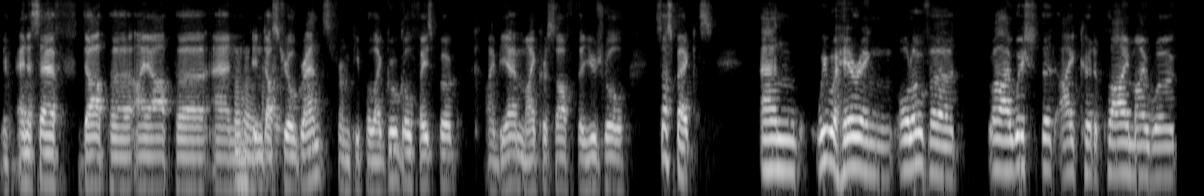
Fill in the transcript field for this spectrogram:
you know, NSF, DARPA, IARPA, and mm-hmm. industrial grants from people like Google, Facebook, IBM, Microsoft, the usual suspects. And we were hearing all over, well, I wish that I could apply my work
